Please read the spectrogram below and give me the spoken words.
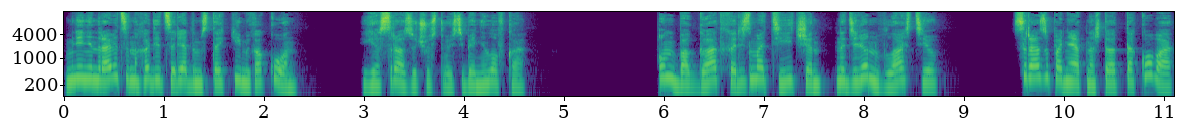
Мне не нравится находиться рядом с такими, как он. Я сразу чувствую себя неловко. Он богат, харизматичен, наделен властью. Сразу понятно, что от такого,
